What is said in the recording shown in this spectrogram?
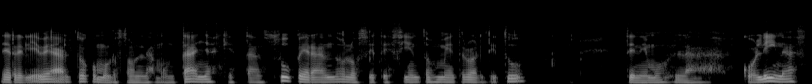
de relieve alto, como lo son las montañas, que están superando los 700 metros de altitud. Tenemos las colinas,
